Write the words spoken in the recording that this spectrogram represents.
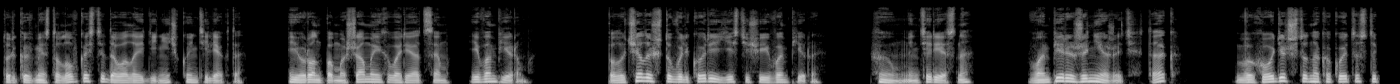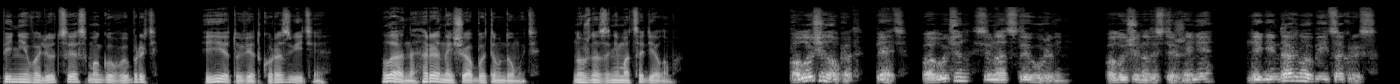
только вместо ловкости давало единичку интеллекта и урон по мышам и их вариациям, и вампирам. Получалось, что в Элькоре есть еще и вампиры. Хм, интересно. Вампиры же нежить, так? Выходит, что на какой-то ступени эволюции я смогу выбрать и эту ветку развития. Ладно, рано еще об этом думать. Нужно заниматься делом. Получен опыт 5. Получен 17 уровень. Получено достижение Легендарный убийца крыс.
